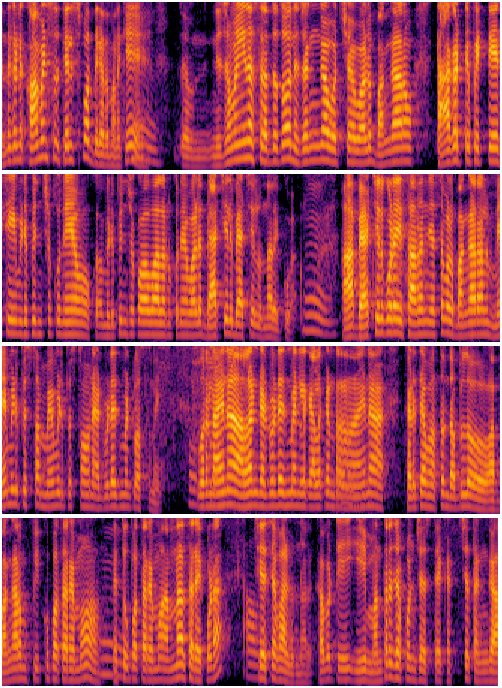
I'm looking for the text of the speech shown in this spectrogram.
ఎందుకంటే కామెంట్స్ తెలిసిపోద్ది కదా మనకి. నిజమైన శ్రద్ధతో నిజంగా వచ్చేవాళ్ళు బంగారం తాగట్టు పెట్టేసి విడిపించుకునే విడిపించుకోవాలనుకునే వాళ్ళు బ్యాచీలు బ్యాచీలు ఉన్నారు ఎక్కువ. ఆ బ్యాచీలు కూడా ఈ సాధన చేస్తే వాళ్ళ బంగారాలు మేము విడిపిస్తాం మేము విడిపిస్తాం అనే అడ్వర్టైజ్మెంట్లు వస్తున్నాయి. ఒక నాయన అలాంటి అడ్వర్టైజ్మెంట్లకు వెళ్ళకంటారు నాయన కడితే మొత్తం డబ్బులు ఆ బంగారం పీక్కుపోతారేమో ఎత్తుకుపోతారేమో అన్నా సరే కూడా చేసేవాళ్ళు ఉన్నారు కాబట్టి ఈ మంత్ర జపం చేస్తే ఖచ్చితంగా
